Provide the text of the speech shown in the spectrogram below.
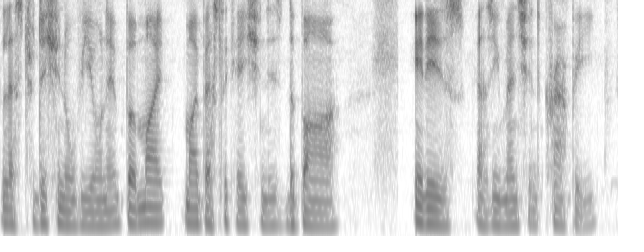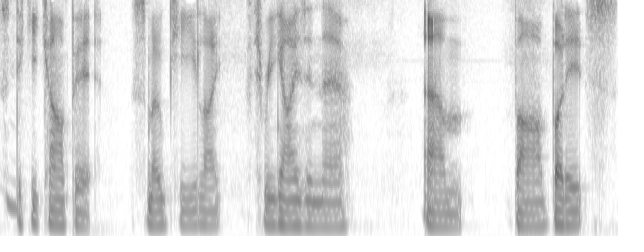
less traditional view on it, but my, my best location is the bar. It is, as you mentioned, crappy, sticky carpet, smoky, like three guys in there, um, bar. But it's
